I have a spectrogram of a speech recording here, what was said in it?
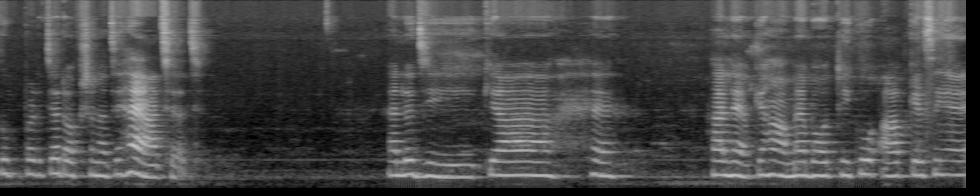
सुपर चैट ऑप्शन আছে হ্যাঁ আছে আছে हेलो जी क्या है हाल है आपके हाँ मैं बहुत ठीक हूँ आप कैसे हैं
